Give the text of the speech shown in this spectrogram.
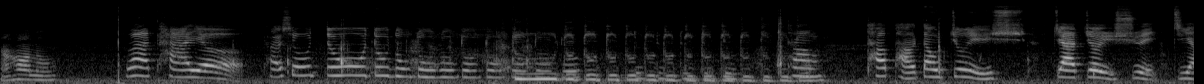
然后呢？哇，他哟。他说：“嘟嘟嘟嘟嘟嘟嘟嘟嘟嘟嘟嘟嘟嘟嘟嘟嘟嘟嘟嘟。”他他跑到这里，在这里睡觉。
